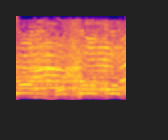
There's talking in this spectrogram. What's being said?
மக்களை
